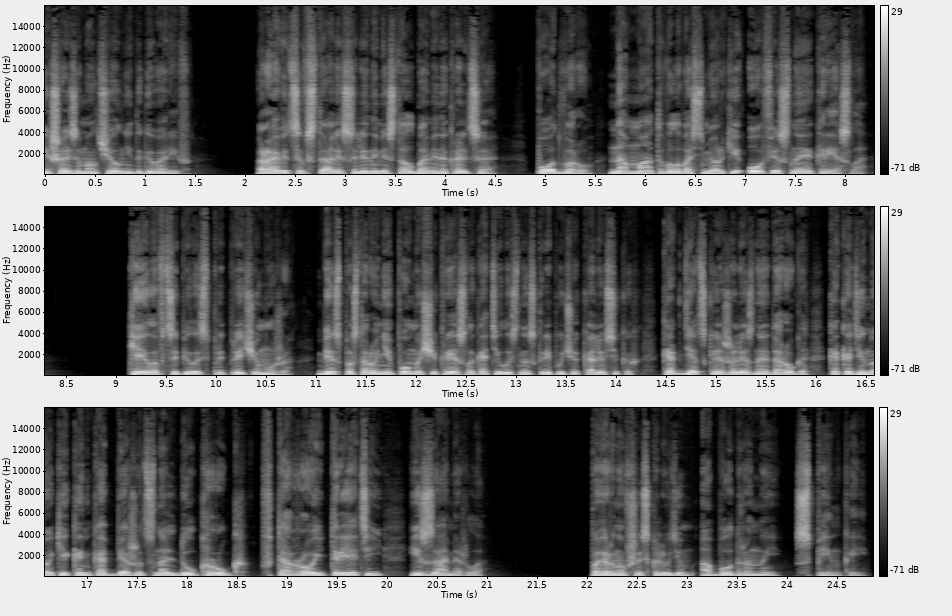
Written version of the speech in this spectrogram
Ишай замолчал, не договорив. Равицы встали соляными столбами на крыльце. По двору наматывало восьмерки офисное кресло. Кейла вцепилась в предплечье мужа. Без посторонней помощи кресло катилось на скрипучих колесиках, как детская железная дорога, как одинокий конькобежец на льду. Круг, второй, третий и замерло. Повернувшись к людям, ободранной спинкой.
